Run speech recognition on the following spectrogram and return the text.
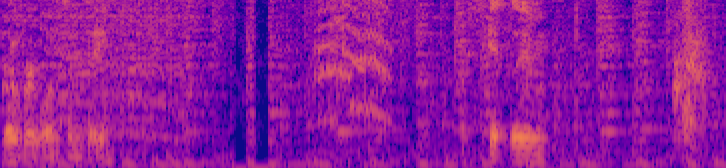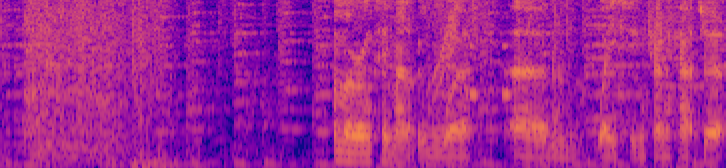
Rover at 117. Skiploom. I'm a wrong because it might not be worth um, wasting trying to catch it.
